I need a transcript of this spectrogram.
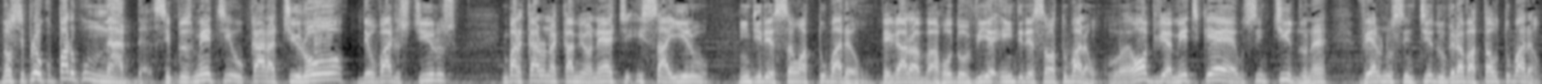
não se preocuparam com nada. Simplesmente o cara atirou, deu vários tiros, embarcaram na caminhonete e saíram em direção a Tubarão. Pegaram a, a, rodovia em direção a Tubarão. Obviamente que é o sentido, né? Vieram no sentido Gravatal Tubarão.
